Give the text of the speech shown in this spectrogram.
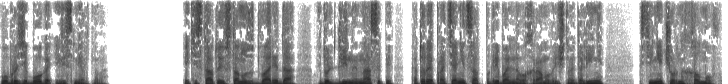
в образе бога или смертного. Эти статуи встанут в два ряда вдоль длинной насыпи, которая протянется от погребального храма в речной долине к стене черных холмов,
